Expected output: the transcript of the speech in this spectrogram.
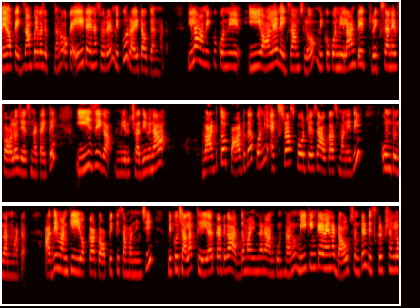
నేను ఒక ఎగ్జాంపుల్గా చెప్తున్నాను. ఒక ఎయిట్ అయినా సరే మీకు రైట్ అవుతాయి అనమాట ఇలా మీకు కొన్ని ఈ ఆన్లైన్ ఎగ్జామ్స్లో మీకు కొన్ని ఇలాంటి ట్రిక్స్ అనేవి ఫాలో చేసినట్టయితే ఈజీగా మీరు చదివిన వాటితో పాటుగా కొన్ని ఎక్స్ట్రా స్కోర్ చేసే అవకాశం అనేది ఉంటుందన్నమాట. అది మనకి ఈ యొక్క టాపిక్కి సంబంధించి మీకు చాలా క్లియర్ కట్గా అర్థమైందని అనుకుంటున్నాను. మీకు ఇంకేమైనా డౌట్స్ ఉంటే డిస్క్రిప్షన్లో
